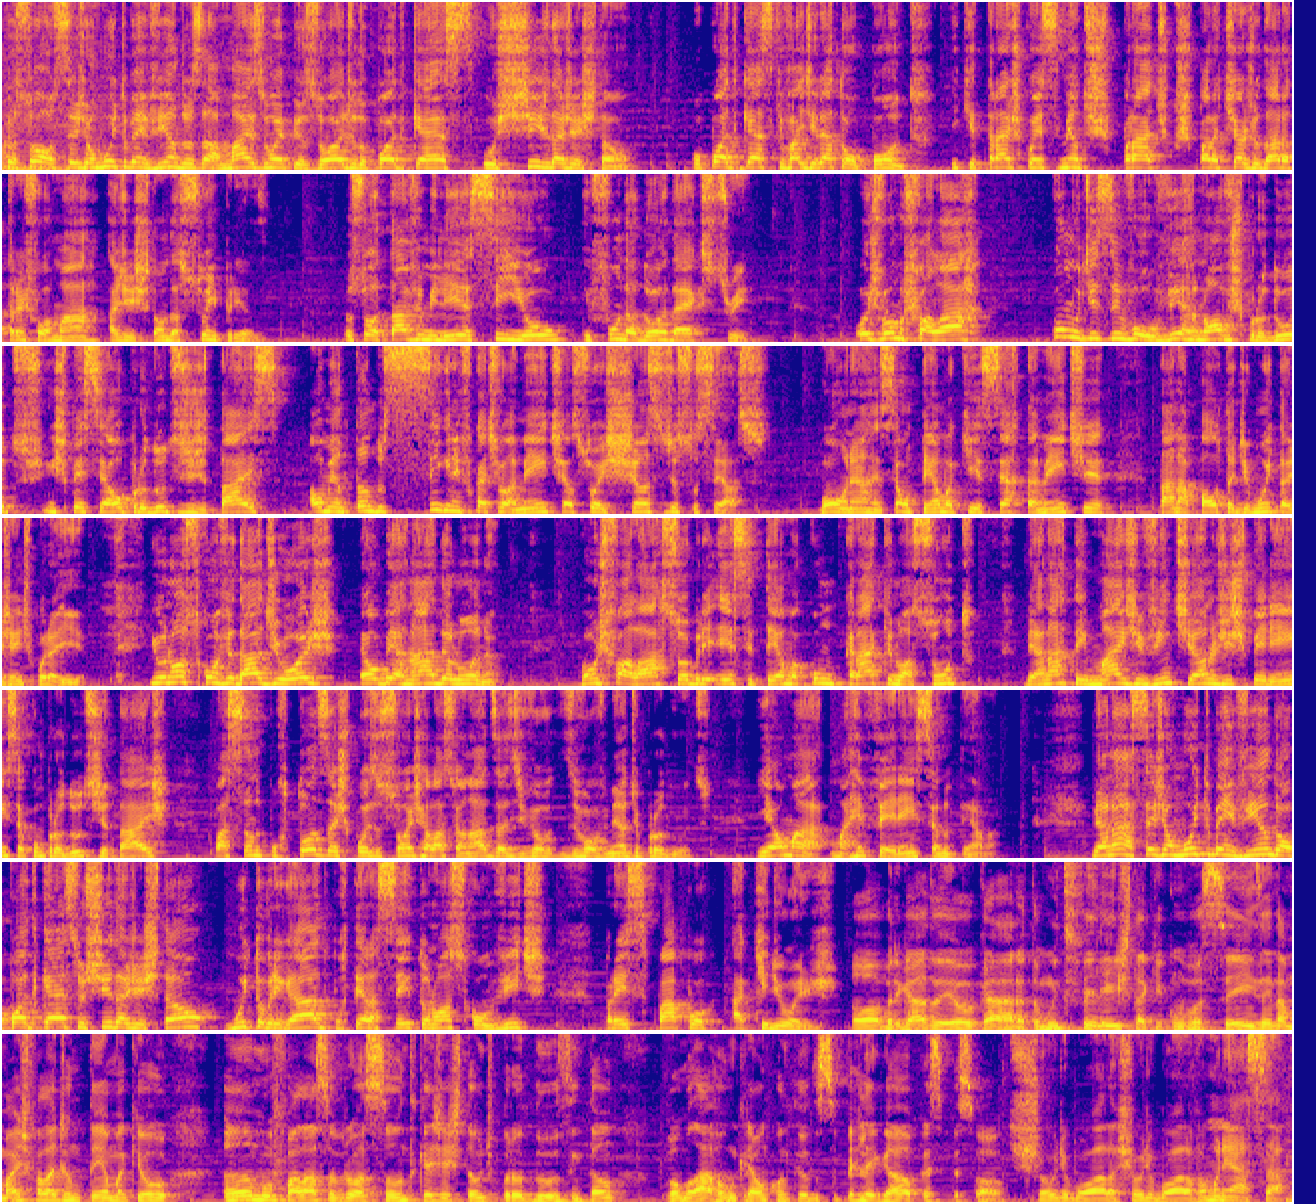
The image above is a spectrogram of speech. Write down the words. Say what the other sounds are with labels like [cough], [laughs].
pessoal, sejam muito bem-vindos a mais um episódio do podcast O X da Gestão. O podcast que vai direto ao ponto e que traz conhecimentos práticos para te ajudar a transformar a gestão da sua empresa. Eu sou Otávio Millier, CEO e fundador da Xtree. Hoje vamos falar como desenvolver novos produtos, em especial produtos digitais, aumentando significativamente as suas chances de sucesso. Bom, né? Esse é um tema que certamente está na pauta de muita gente por aí. E o nosso convidado de hoje é o Bernardo Luna. Vamos falar sobre esse tema com um craque no assunto. Bernardo tem mais de 20 anos de experiência com produtos digitais, passando por todas as posições relacionadas ao desenvolvimento de produtos. E é uma, uma referência no tema. Bernardo, sejam muito bem-vindos ao podcast O X da Gestão. Muito obrigado por ter aceito o nosso convite para esse papo aqui de hoje. Oh, obrigado eu, cara. Tô muito feliz de estar aqui com vocês, ainda mais falar de um tema que eu amo falar sobre o assunto, que é gestão de produtos. Então, vamos lá, vamos criar um conteúdo super legal para esse pessoal. Show de bola, show de bola. Vamos nessa.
